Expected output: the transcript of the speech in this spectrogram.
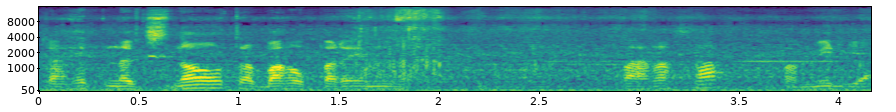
Kahit nag-snow, trabaho pa rin para sa pamilya.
